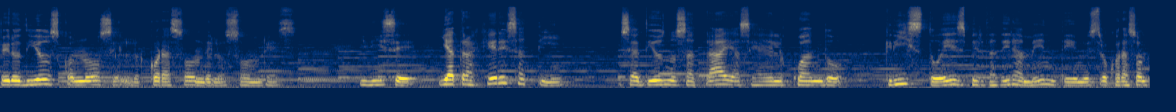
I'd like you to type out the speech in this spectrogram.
Pero Dios conoce el corazón de los hombres y dice, y atrajeres a ti, o sea, Dios nos atrae hacia Él cuando Cristo es verdaderamente en nuestro corazón,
